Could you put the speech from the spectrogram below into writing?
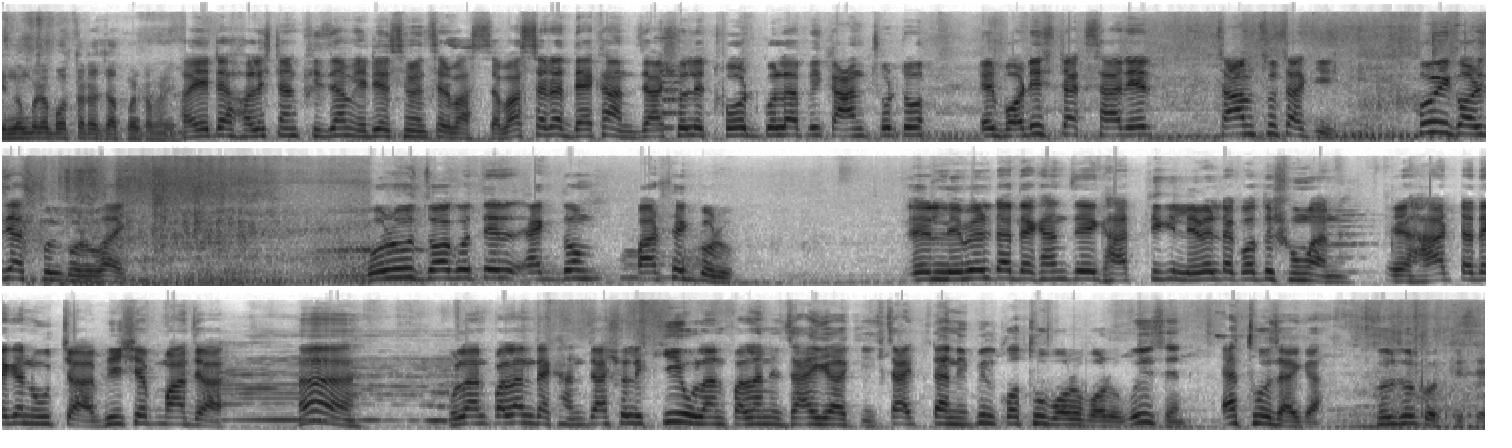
তিন নম্বরে বক্তাটা জাতমানটা হয় ভাই, এটা হলিস্টান ফিজাম এডিএল সিমেন্সের বাচ্চা। বাচ্চাটা দেখান যে আসলে ঠোঁট গোলাপি, কান ছোট, এর বডি স্ট্রাকচার এর চাম চুচা কি? খুবই গর্জিয়াস ফুল গরু ভাই। গরু জগতের একদম পারফেক্ট গরু। এর লেভেলটা দেখান যে ঘাট থেকে লেভেলটা কত সমান। এর হাড়টা দেখেন উঁচা ভিশেপ মাজা। হ্যাঁ? উলান পালান দেখান যে আসলে কি উলান পালানের জায়গা কি? চারটা নিপিল কত বড় বড়, বুঝছেন? এত জায়গা। ঝুলঝুল করতেছে।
